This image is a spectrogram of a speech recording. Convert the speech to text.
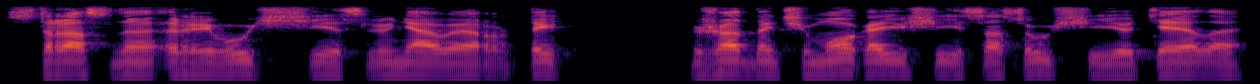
Страстно ревущие слюнявые рты, жадно чмокающие сосущие тело,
